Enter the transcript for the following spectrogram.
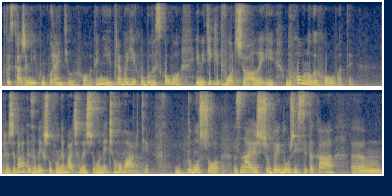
Хтось каже мені конкурентів виховувати. Ні, треба їх обов'язково і не тільки творчо, але і духовно виховувати. переживати за них, щоб вони бачили, що вони чого варті. Тому що знаю, що байдужість і така. Ем,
